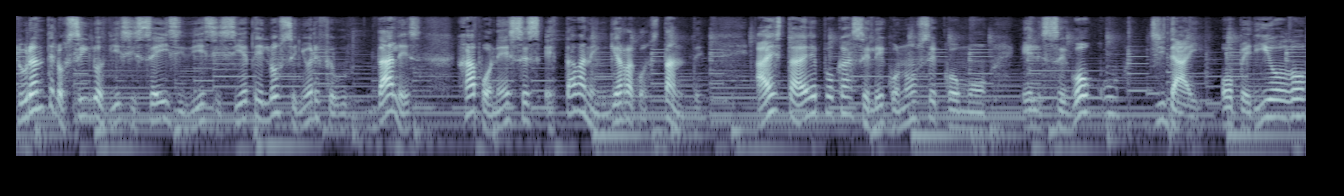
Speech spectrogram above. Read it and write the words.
Durante los siglos XVI y XVII los señores feudales japoneses estaban en guerra constante. A esta época se le conoce como el Segoku Jidai o período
